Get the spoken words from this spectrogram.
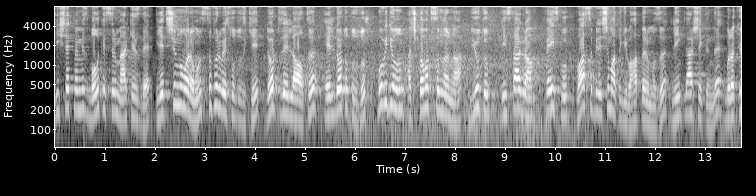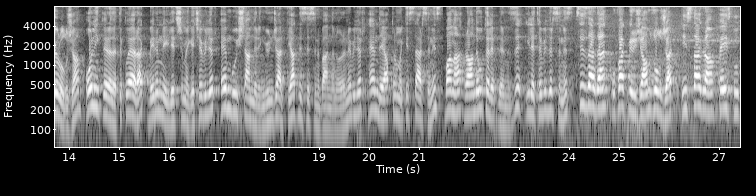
işletmemiz Balıkesir merkezde. İletişim numaramız 0532 456 5430'dur. Bu videonun açıklama kısımlarına YouTube, Instagram, Facebook, WhatsApp iletişim hattı gibi hatlarımızı linkler şeklinde bırakıyor olacağım. O linklere de tıklayarak benimle iletişime geçebilir. Hem bu işlemlerin güncel fiyat listesini benden öğrenebilir hem de yaptırmak isterseniz bana randevu taleplerinizi iletebilirsiniz. Sizlerden ufak bir ricamız olacak. Instagram, Facebook,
